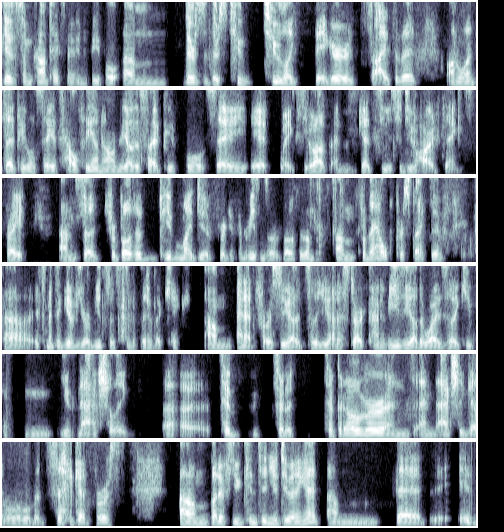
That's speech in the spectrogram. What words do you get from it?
give some context, maybe to people. Um, there's there's two two like bigger sides of it. On one side, people say it's healthy, and on the other side, people say it wakes you up and gets you to do hard things, right? Um, so for both of people might do it for different reasons or both of them. Um, from the health perspective, uh, it's meant to give your immune system a bit of a kick. Um, and at first you got to, so you got to start kind of easy. Otherwise, like you can, you can actually uh, tip, sort of tip it over and, and actually get a little bit sick at first. Um, but if you continue doing it, um, that it,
